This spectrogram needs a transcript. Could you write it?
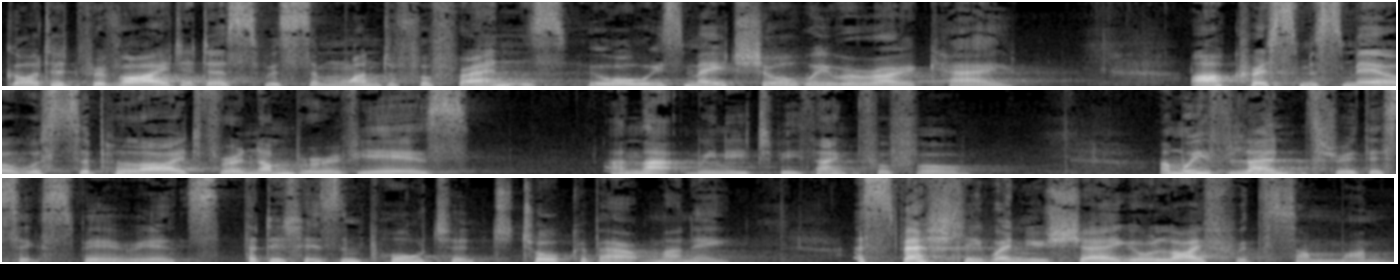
God had provided us with some wonderful friends who always made sure we were okay. Our Christmas meal was supplied for a number of years, and that we need to be thankful for. And we've learnt through this experience that it is important to talk about money especially when you share your life with someone.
